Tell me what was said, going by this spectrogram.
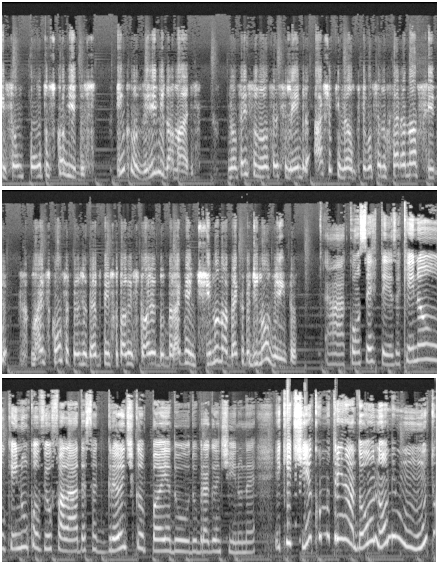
que são pontos corridos. Inclusive, Damares, não sei se você se lembra, acho que não, porque você não era nascida, mas com certeza deve ter escutado a história do Bragantino na década de 90. Ah, com certeza. Quem não, quem nunca ouviu falar dessa grande campanha do, do Bragantino, né? E que tinha como treinador um nome muito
